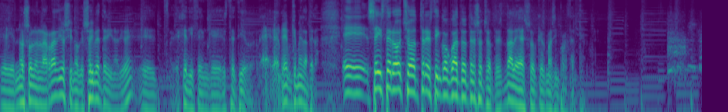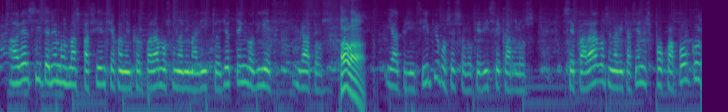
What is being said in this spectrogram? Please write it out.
eh, no solo en la radio, sino que soy veterinario. es que dicen que este tío, que me la pela. Eh, 608-354-383, dale a eso que es más importante. A ver si tenemos más paciencia cuando incorporamos un animalito. Yo tengo 10 gatos. ¡Hala! Y al principio, pues eso, lo que dice Carlos, separados en habitaciones poco a poco,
